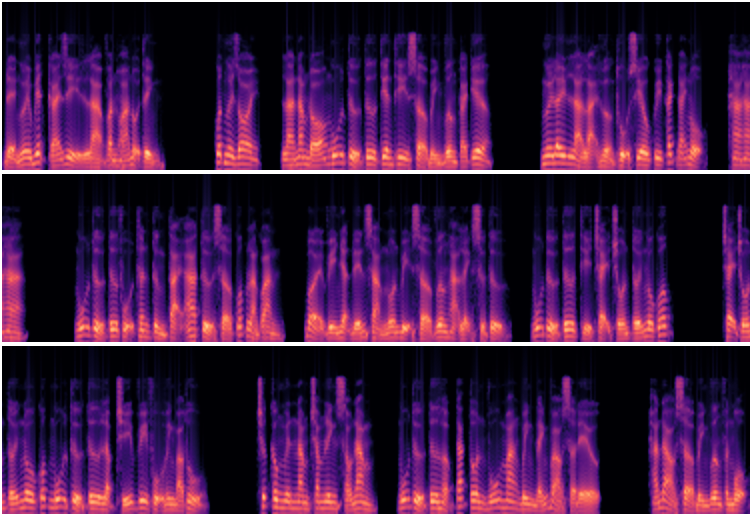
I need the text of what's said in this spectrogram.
để ngươi biết cái gì là văn hóa nội tình. Quất ngươi roi, là năm đó ngũ tử tư tiên thi sở bình vương cái kia. Ngươi đây là lại hưởng thụ siêu quy cách đãi ngộ, ha ha ha. Ngũ tử tư phụ thân từng tại a tử sở quốc làm quan, bởi vì nhận đến sàm nôn bị sở vương hạ lệnh xử tử, ngũ tử tư thì chạy trốn tới ngô quốc. Chạy trốn tới ngô quốc, ngũ tử tư lập trí vi phụ huynh báo thủ. Trước công nguyên năm trăm linh sáu năm, ngũ tử tư hợp tác tôn vũ mang binh đánh vào sở đều. Hắn đảo sở bình vương phân mộ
